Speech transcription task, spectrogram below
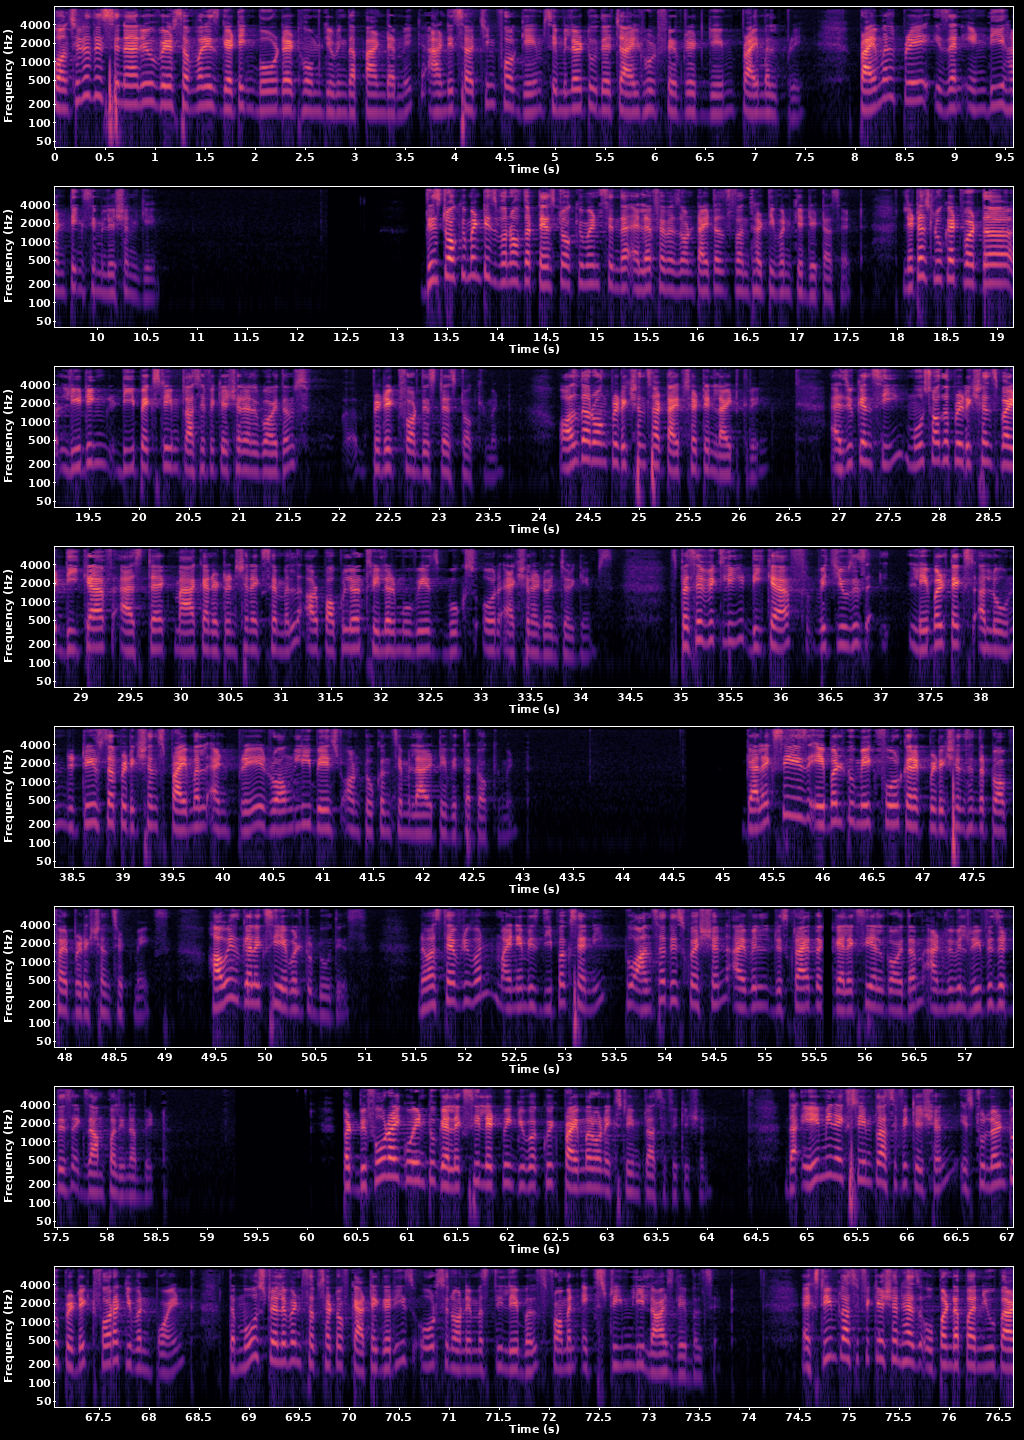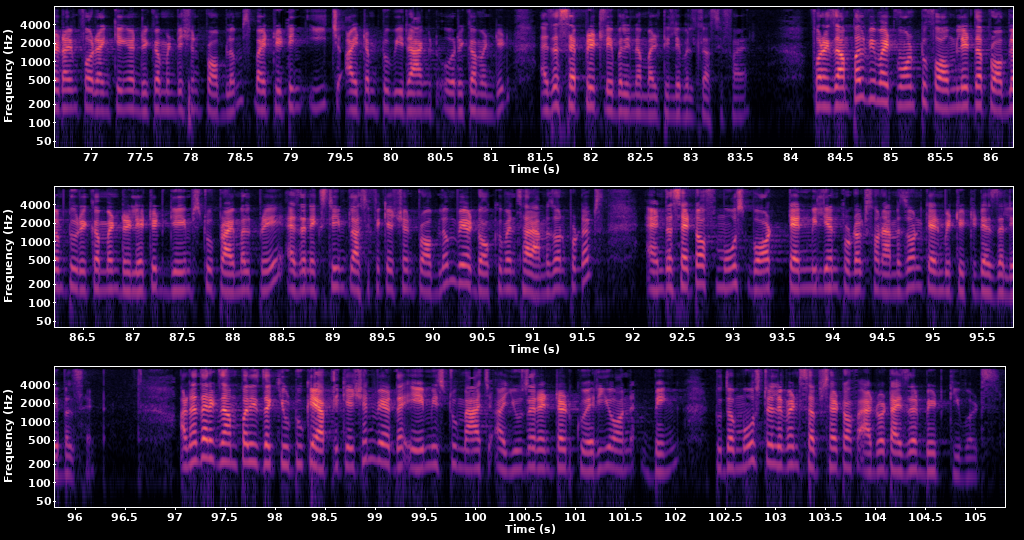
Consider this scenario where someone is getting bored at home during the pandemic and is searching for games similar to their childhood favorite game, Primal Prey. Primal Prey is an indie hunting simulation game. This document is one of the test documents in the LF Amazon titles 131k dataset. Let us look at what the leading deep extreme classification algorithms uh, predict for this test document. All the wrong predictions are typeset in light gray. As you can see, most of the predictions by Decaf, ASTEC, MACH, and Attention XML are popular thriller movies, books, or action adventure games. Specifically, Decaf, which uses label text alone, retrieves the predictions primal and prey wrongly based on token similarity with the document. Galaxy is able to make four correct predictions in the top five predictions it makes. How is Galaxy able to do this? Namaste everyone, my name is Deepak Saini. To answer this question, I will describe the Galaxy algorithm and we will revisit this example in a bit. But before I go into Galaxy, let me give a quick primer on extreme classification. The aim in extreme classification is to learn to predict for a given point the most relevant subset of categories or synonymously labels from an extremely large label set. Extreme classification has opened up a new paradigm for ranking and recommendation problems by treating each item to be ranked or recommended as a separate label in a multi-label classifier. For example, we might want to formulate the problem to recommend related games to Primal Prey as an extreme classification problem where documents are Amazon products and the set of most bought 10 million products on Amazon can be treated as the label set. Another example is the Q2K application where the aim is to match a user entered query on Bing to the most relevant subset of advertiser bid keywords.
